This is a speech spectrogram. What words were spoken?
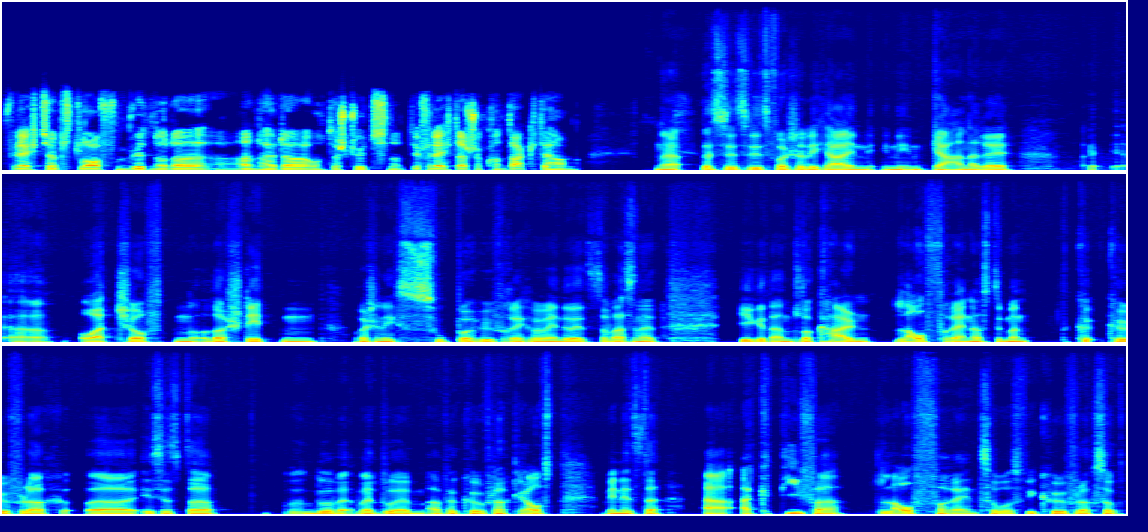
vielleicht selbst laufen würden oder an halt auch unterstützen und die vielleicht auch schon Kontakte haben. Ja, das jetzt wahrscheinlich auch in, in, in kleinere äh, Ortschaften oder Städten wahrscheinlich super hilfreich, weil wenn du jetzt, weiß ich nicht, irgendeinen lokalen Laufverein hast, ich meine, Kö- Köflach äh, ist jetzt da nur weil, du eben auf Köflach glaubst, wenn jetzt ein, ein aktiver Laufverein, sowas wie Köflach, sagt,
